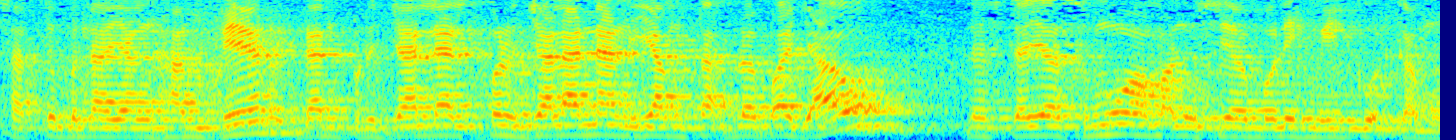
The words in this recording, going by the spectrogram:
satu benda yang hampir dan perjalanan perjalanan yang tak berapa jauh secara semua manusia boleh mengikut kamu.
